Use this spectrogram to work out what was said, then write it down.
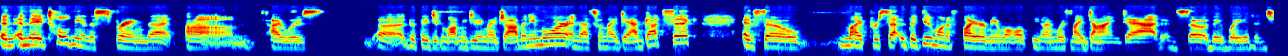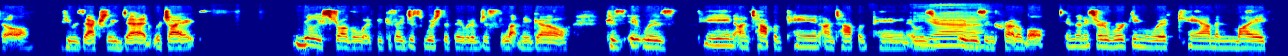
and, and they had told me in the spring that um, I was uh, that they didn't want me doing my job anymore, and that's when my dad got sick, and so my percent they didn't want to fire me while you know I'm with my dying dad, and so they waited until he was actually dead, which I really struggle with because I just wish that they would have just let me go because it was pain on top of pain on top of pain. It was yeah. it was incredible. And then I started working with Cam and Mike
